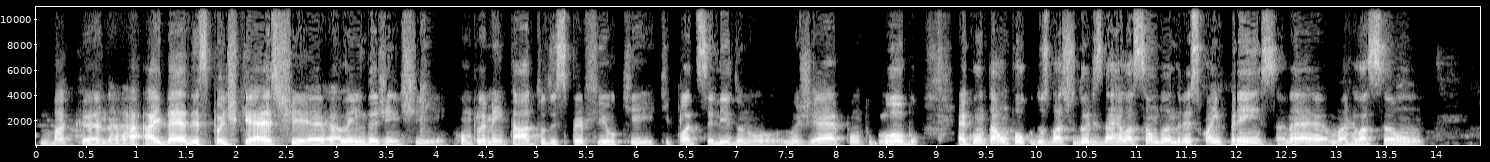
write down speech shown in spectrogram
Bacana. A, a, ideia desse podcast é, além da gente complementar todo esse perfil que, que pode ser lido no, no GE. Globo, é contar um pouco dos bastidores da relação do Andrés com a imprensa, né? É uma relação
